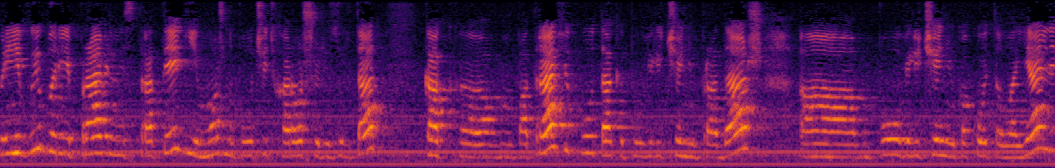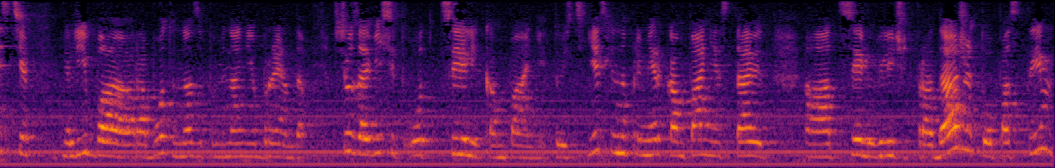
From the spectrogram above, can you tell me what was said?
А, при выборе правильной стратегии можно получить хороший результат как э, по трафику, так и по увеличению продаж, а, по увеличению какой-то лояльности, либо работы на запоминание бренда. Все зависит от целей компании. То есть, если, например, компания ставит а, цель увеличить продажи, то посты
